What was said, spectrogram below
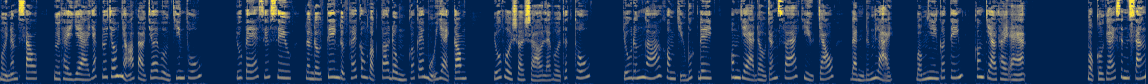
Mười năm sau, người thầy già dắt đứa cháu nhỏ vào chơi vườn chim thú. Chú bé xíu xiu, lần đầu tiên được thấy con vật to đùng có cái mũi dài cong. Chú vừa sợ sợ lại vừa thích thú. Chú đứng ngó không chịu bước đi, ông già đầu trắng xóa chiều cháu, đành đứng lại. Bỗng nhiên có tiếng, con chào thầy ạ. Một cô gái xinh xắn,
